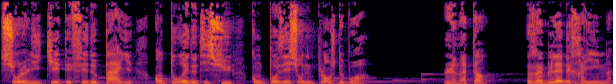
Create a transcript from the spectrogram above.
sur le lit qui était fait de paille, entouré de tissus composés sur une planche de bois. Le matin, Rebleb et Chaim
